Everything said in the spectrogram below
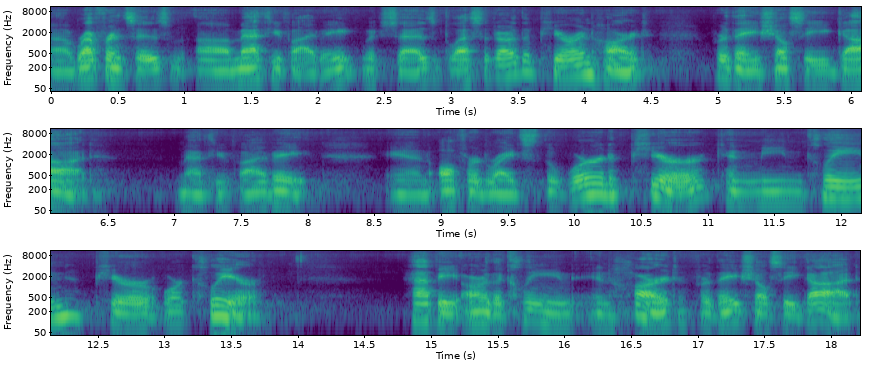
uh, references uh, Matthew five eight, which says, "Blessed are the pure in heart, for they shall see God." Matthew five eight. And Olford writes The word pure can mean clean, pure, or clear. Happy are the clean in heart, for they shall see God.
